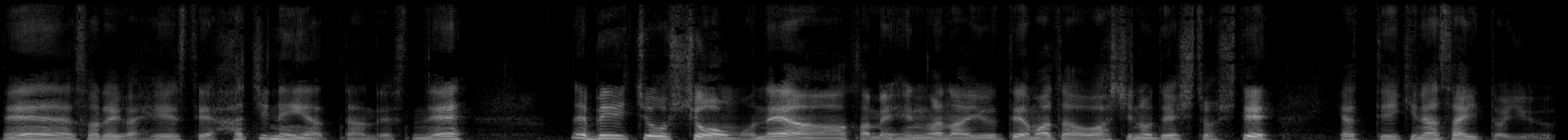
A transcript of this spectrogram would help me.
ねそれが平成8年やったんですね。で、米朝首相もね、あかめへんがな言うて、またわしの弟子としてやっていきなさいという、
